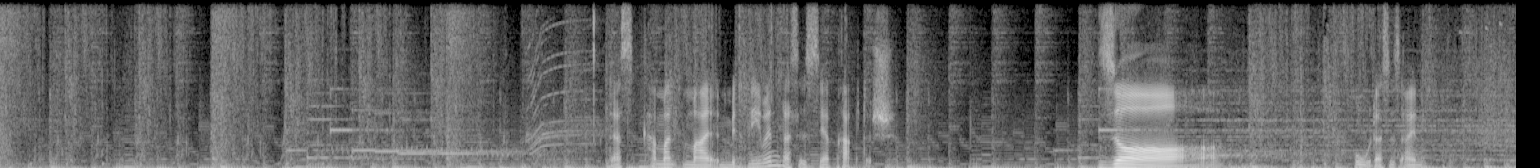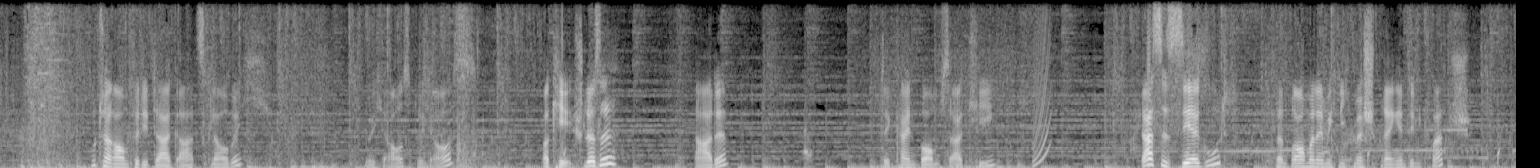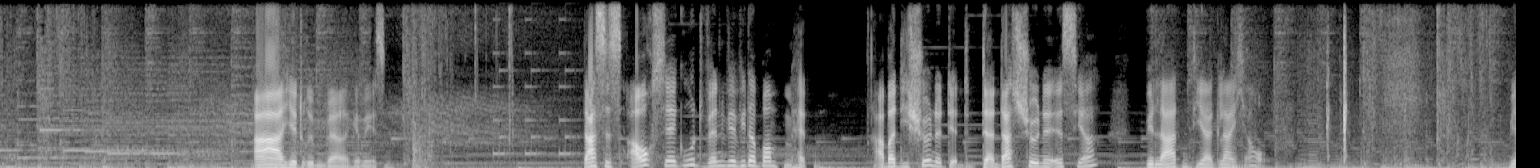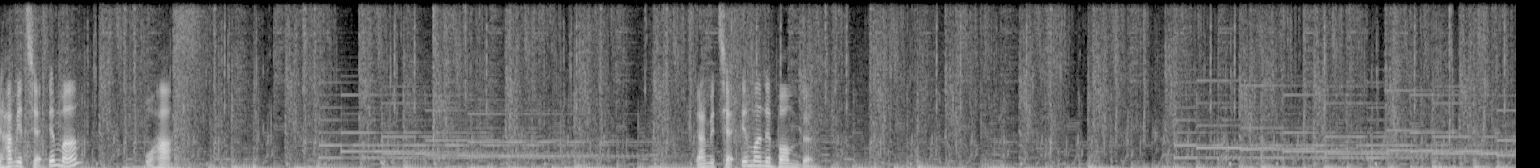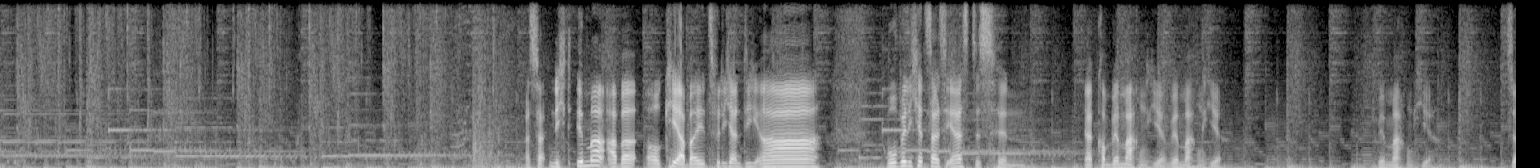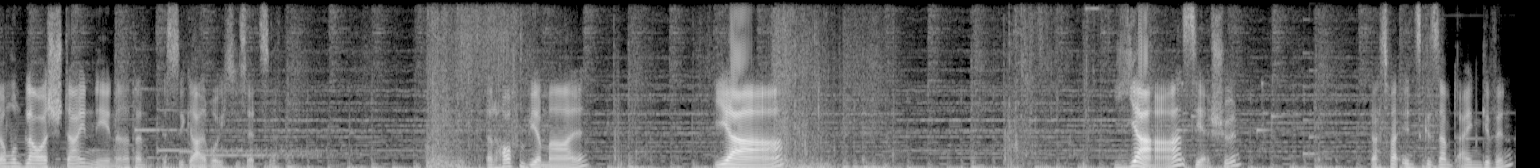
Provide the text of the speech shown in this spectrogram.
Das kann man mal mitnehmen. Das ist sehr praktisch. So. Oh, das ist ein guter Raum für die Dark Arts, glaube ich. Durchaus, durchaus. Okay, Schlüssel. Schade bitte kein Bombs Key. Das ist sehr gut. Dann braucht man nämlich nicht mehr sprengen, den Quatsch. Ah, hier drüben wäre gewesen. Das ist auch sehr gut, wenn wir wieder Bomben hätten. Aber die schöne, das Schöne ist ja, wir laden die ja gleich auf. Wir haben jetzt ja immer... Oha. Wir haben jetzt ja immer eine Bombe. Hat nicht immer, aber okay, aber jetzt will ich an die... Ah, wo will ich jetzt als erstes hin? Ja, komm, wir machen hier, wir machen hier. Wir machen hier. Ist irgendwo ein blauer Stein? Nee, ne? Dann ist egal, wo ich sie setze. Dann hoffen wir mal. Ja. Ja, sehr schön. Das war insgesamt ein Gewinn.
